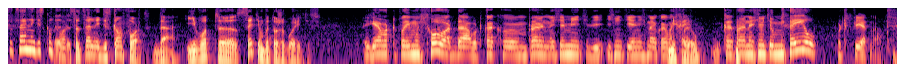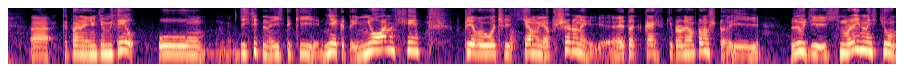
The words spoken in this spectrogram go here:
Социальный дискомфорт. Э, социальный дискомфорт, да. И вот с этим вы тоже боретесь. Я вот твоему слову, да, вот как правильно заметили, извините, я не знаю, как... Михаил. Как правильно заметил Михаил, очень приятно. А, как правильно Михаил, у действительно есть такие некоторые нюансы. В первую очередь, самый обширный, это как раз-таки проблема в том, что и люди с инвалидностью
